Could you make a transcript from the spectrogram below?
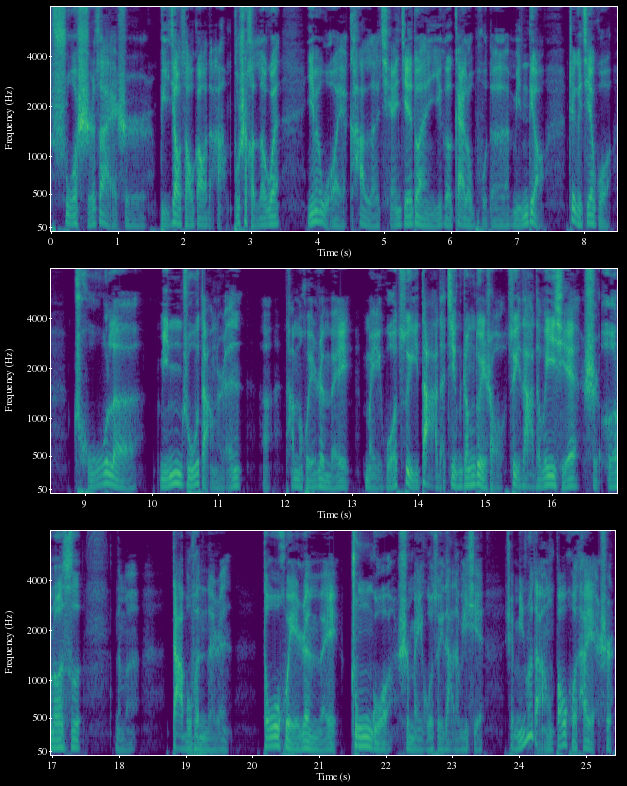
说实在是比较糟糕的啊，不是很乐观。因为我也看了前一阶段一个盖洛普的民调，这个结果除了民主党人啊，他们会认为美国最大的竞争对手、最大的威胁是俄罗斯，那么大部分的人。都会认为中国是美国最大的威胁。这民主党包括他也是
